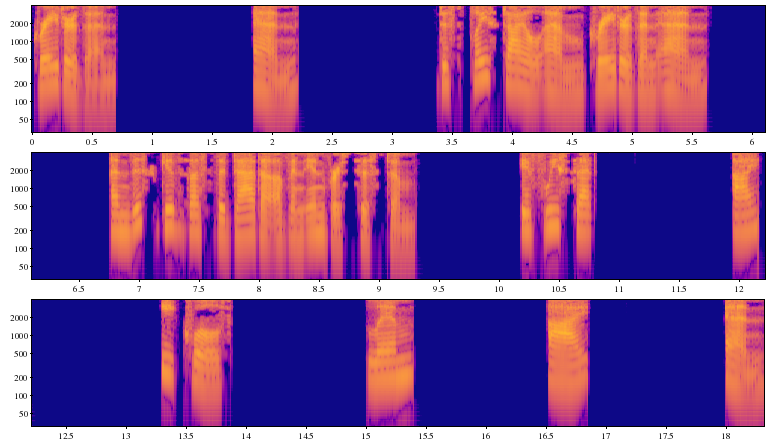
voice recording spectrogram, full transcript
greater than N. Display style M greater than N. And this gives us the data of an inverse system. If we set I equals lim i n.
